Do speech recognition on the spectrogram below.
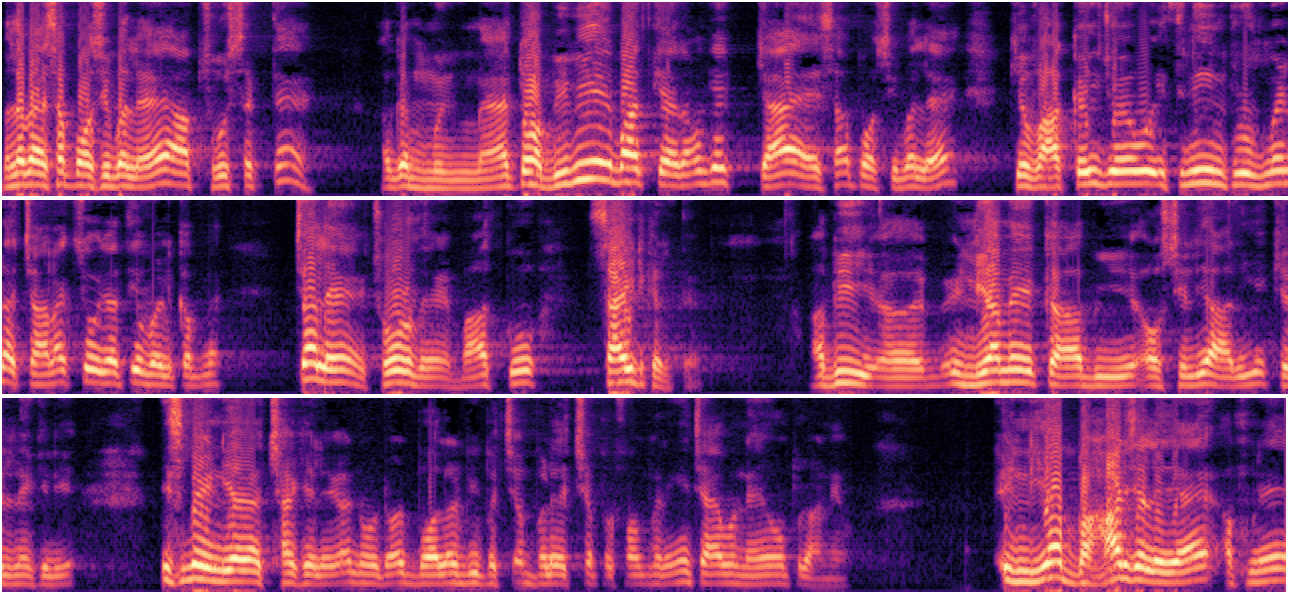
मतलब ऐसा पॉसिबल है, आप सोच सकते हैं। अगर मैं तो अभी भी एक बात कह रहा हूँ कि क्या ऐसा पॉसिबल है कि वाकई जो है वो इतनी इम्प्रूवमेंट अचानक से हो जाती है वर्ल्ड कप में? चले छोड़ दें, बात को साइड करते हैं। अभी इंडिया में एक अभी ऑस्ट्रेलिया आ रही है खेलने के लिए। इसमें इंडिया अच्छा खेलेगा नो डाउट बॉलर भी बच्चे, बड़े अच्छे परफॉर्म करेंगे, चाहे वो नए हो, पुराने हो। इंडिया बाहर चले जाए, अपने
